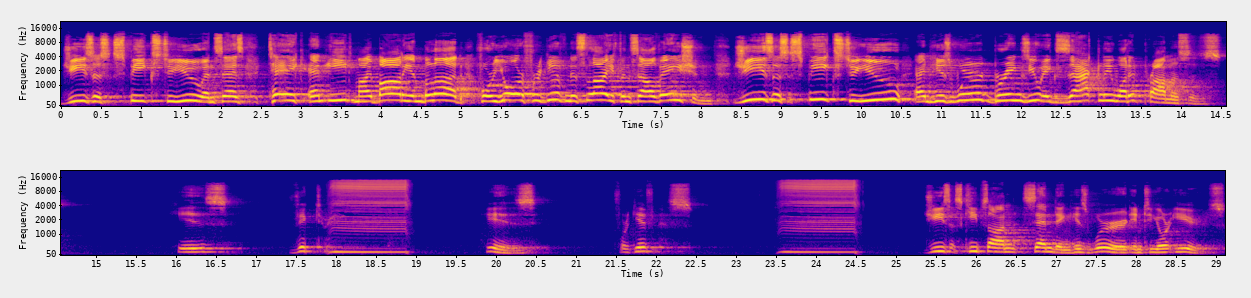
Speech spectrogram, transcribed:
Jesus speaks to you and says, Take and eat my body and blood for your forgiveness, life, and salvation. Jesus speaks to you, and his word brings you exactly what it promises his victory, his forgiveness. Jesus keeps on sending his word into your ears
